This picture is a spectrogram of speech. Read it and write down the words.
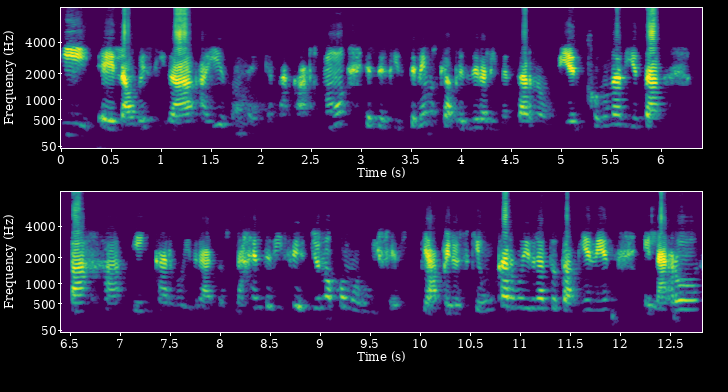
y eh, la obesidad, ahí es donde hay que atacar, ¿no? Es decir, tenemos que aprender a alimentarnos bien con una dieta baja en carbohidratos. La gente dice, yo no como dulces, ya, pero es que un carbohidrato también es el arroz,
